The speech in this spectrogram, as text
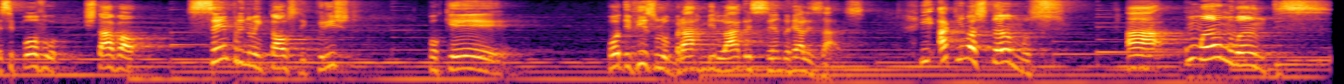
Esse povo estava sempre no encalço de Cristo, porque pôde vislumbrar milagres sendo realizados. E aqui nós estamos, há um ano antes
